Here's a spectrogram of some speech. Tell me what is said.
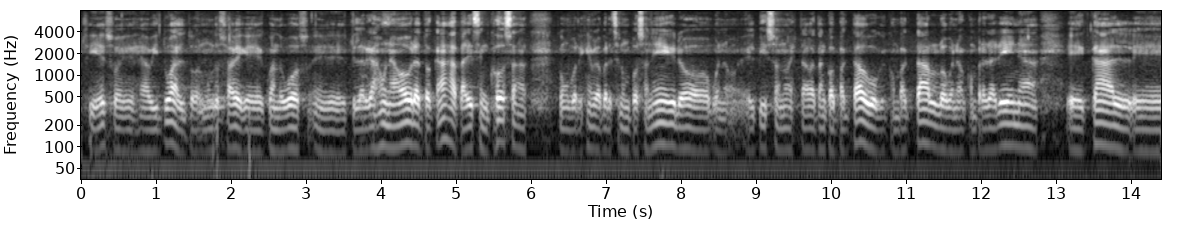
sí, eso es habitual. Todo el mundo sabe que cuando vos eh, te largás una obra, tocas, aparecen cosas, como por ejemplo aparecer un pozo negro, bueno, el piso no estaba tan compactado, hubo que compactarlo, bueno, comprar arena, eh, cal, eh,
